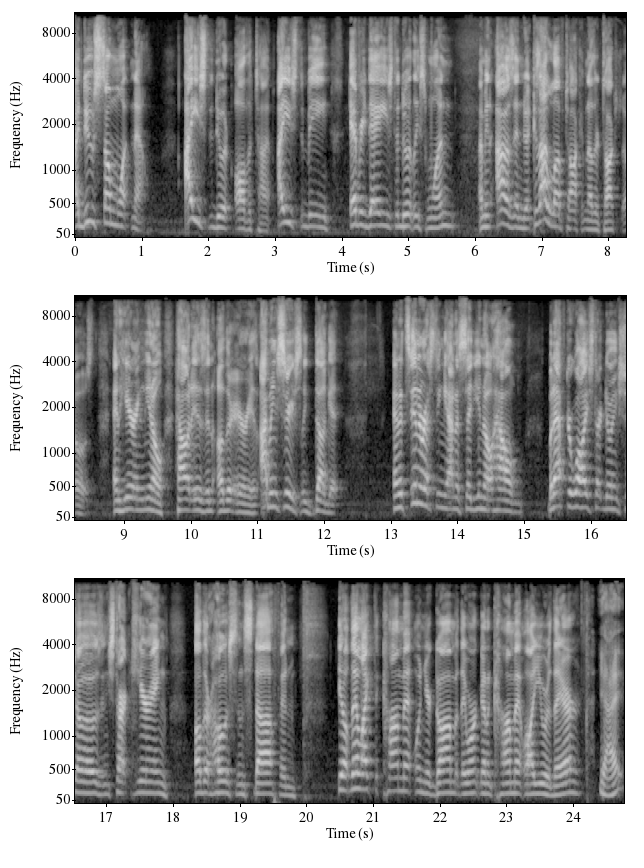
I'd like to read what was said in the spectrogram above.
I do somewhat now. I used to do it all the time. I used to be every day. I used to do at least one. I mean, I was into it because I love talking to other talk shows and hearing, you know, how it is in other areas. I mean, seriously, dug it. And it's interesting. You kind of said, you know, how, but after a while, you start doing shows and you start hearing other hosts and stuff. And, you know, they like to comment when you're gone, but they weren't going to comment while you were there. Yeah, I,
